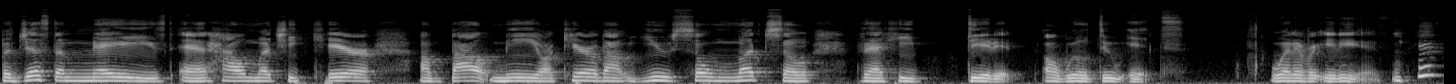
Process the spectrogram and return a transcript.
but just amazed at how much He care about me or care about you so much so that He did it or will do it, whatever it is.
